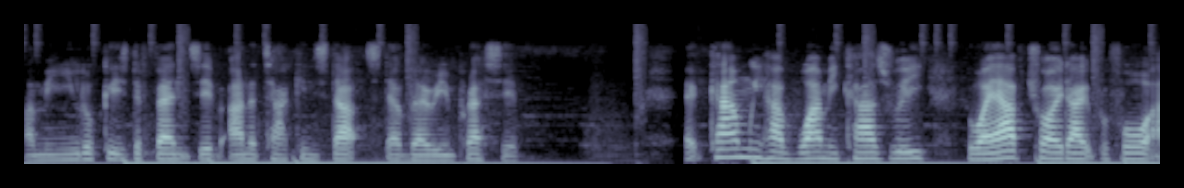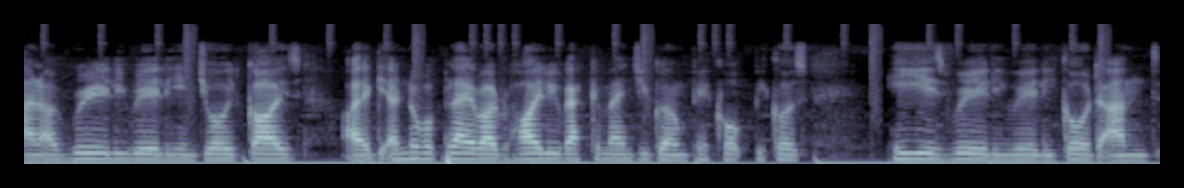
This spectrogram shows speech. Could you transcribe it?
I mean you look at his defensive and attacking stats, they're very impressive. At Cam we have Wahbi Khazri who I have tried out before and I really really enjoyed guys. I, another player I'd highly recommend you go and pick up because he is really really good and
